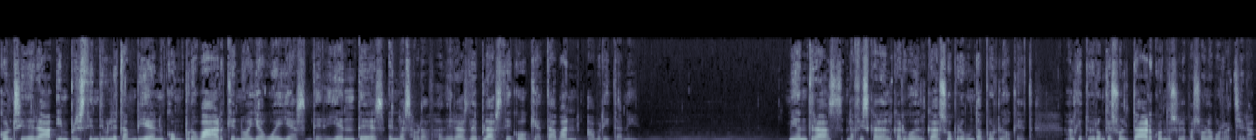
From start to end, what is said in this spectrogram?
considera imprescindible también comprobar que no haya huellas de dientes en las abrazaderas de plástico que ataban a Brittany. Mientras, la fiscal al cargo del caso pregunta por Lockett, al que tuvieron que soltar cuando se le pasó la borrachera.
